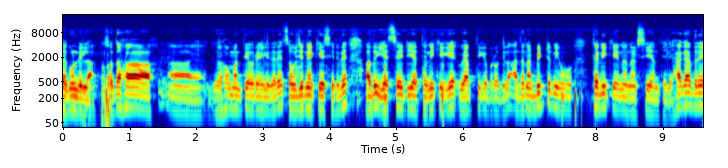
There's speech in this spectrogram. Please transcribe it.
ತಗೊಂಡಿಲ್ಲ. ಸ್ವತಃ ಗೃಹ ಮಂತ್ರಿ ಅವರು ಹೇಳಿದ್ದಾರೆ ಸೌಜನ್ಯ ಕೇಸ್ ಏನಿದೆ ಅದು ಎಸ್ ಐ ಟಿಯ ತನಿಖೆಗೆ ವ್ಯಾಪ್ತಿಗೆ ಬರೋದಿಲ್ಲ. ಅದನ್ನು ಬಿಟ್ಟು ನೀವು ತನಿಖೆಯನ್ನು ನಡೆಸಿ ಅಂತೇಳಿ. ಹಾಗಾದರೆ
